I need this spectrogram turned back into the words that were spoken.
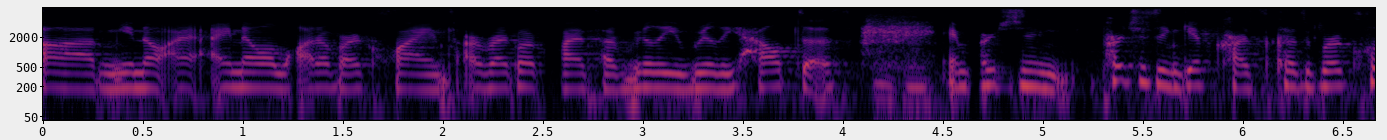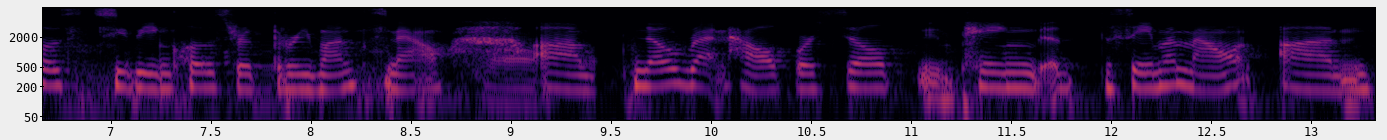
Um, you know I, I, know a lot of our clients our regular clients have really really helped us mm-hmm. in purchasing purchasing gift cards because we're close to being closed for three months now. Wow. um, no rent help we're still paying the, the same amount. Um,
